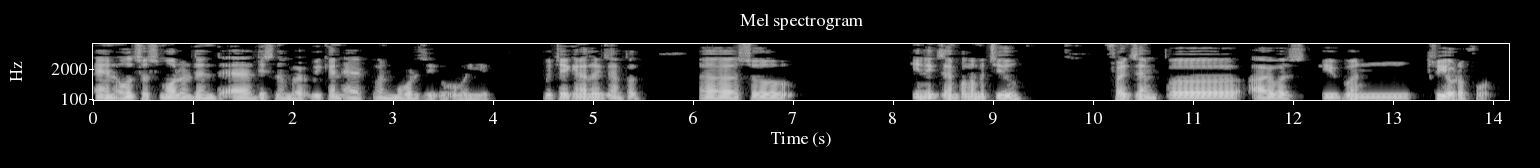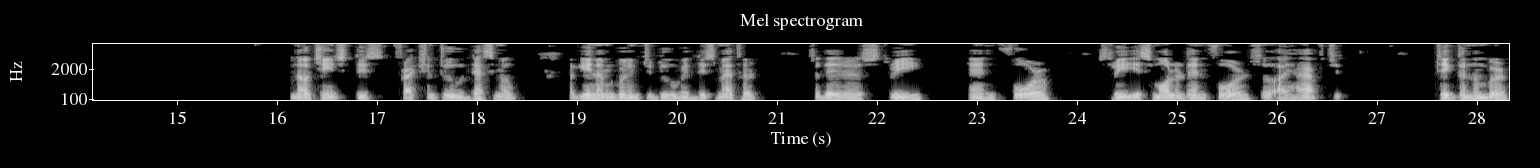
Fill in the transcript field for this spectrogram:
and also smaller than uh, this number we can add one more zero over here. We take another example. Uh, so in example number two for example I was given 3 out of 4 now change this fraction to decimal. Again I'm going to do with this method. So there is 3 and 4 3 is smaller than 4 so I have to take the number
